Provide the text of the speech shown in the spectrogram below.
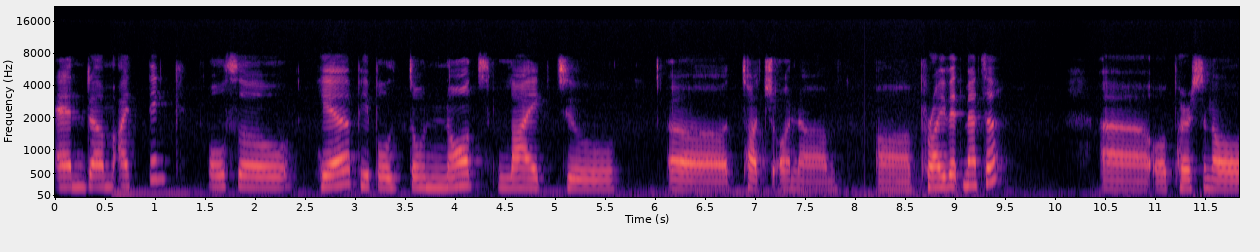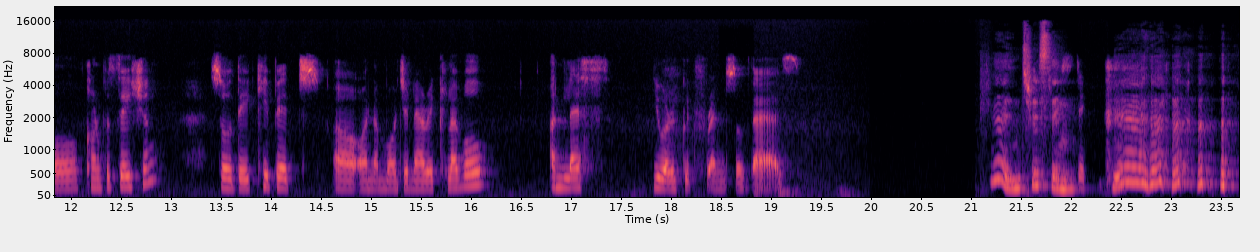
And um, I think also here people do not like to uh, touch on a, a private matter uh, or personal conversation. So they keep it uh, on a more generic level unless you are good friends of theirs. Yeah, interesting. interesting. Yeah.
